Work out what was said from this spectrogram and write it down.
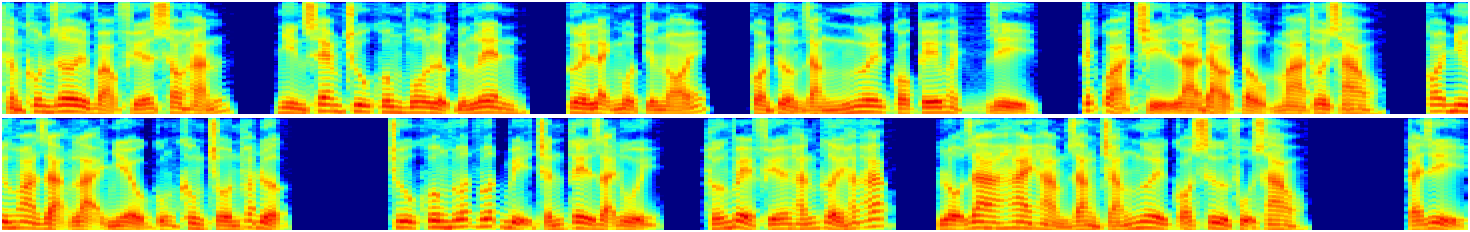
Thẩm khôn rơi vào phía sau hắn, nhìn xem chu không vô lực đứng lên, cười lạnh một tiếng nói, còn tưởng rằng ngươi có kế hoạch gì, kết quả chỉ là đảo tẩu mà thôi sao, coi như hoa dạng lại nhiều cũng không trốn thoát được. Chu không nuốt nuốt bị chấn tê dại đùi, hướng về phía hắn cười hắc hắc, lộ ra hai hàm răng trắng, ngươi có sư phụ sao? Cái gì?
